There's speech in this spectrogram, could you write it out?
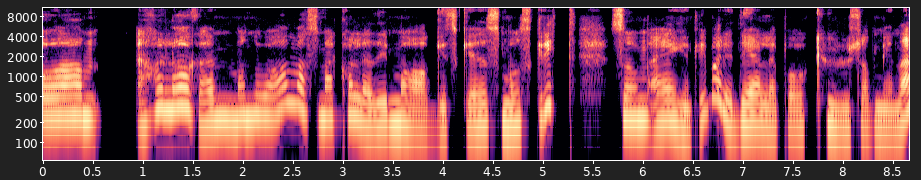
Og jeg har laga en manual da, som jeg kaller De magiske små skritt, som jeg egentlig bare deler på kursene mine.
